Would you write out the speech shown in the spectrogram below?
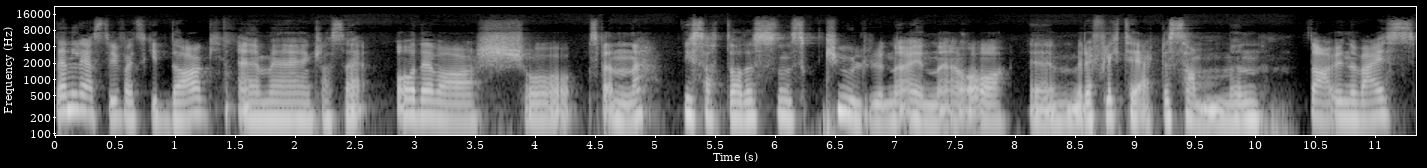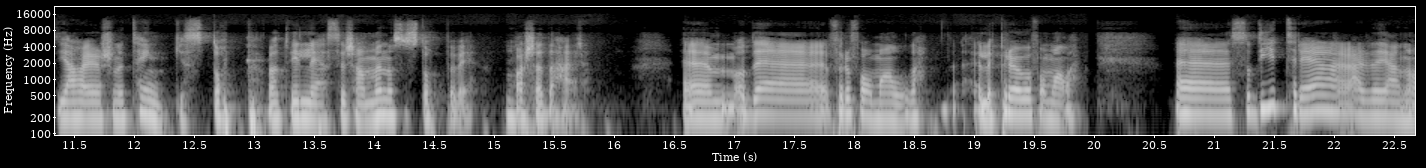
Den leste vi faktisk i dag eh, med en klasse, og det var så spennende. Vi satt og hadde kulrunde øyne og eh, reflekterte sammen da underveis. Vi har sånne tenkestopp, at vi leser sammen, og så stopper vi. Hva skjedde her? Um, og det for å få med alle, da. Eller prøve å få med alle. Uh, så de tre er det jeg nå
